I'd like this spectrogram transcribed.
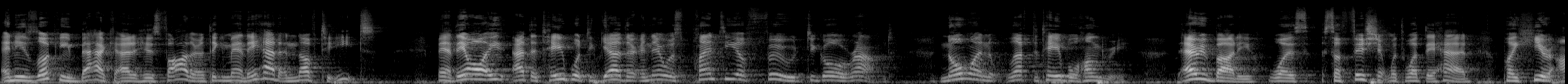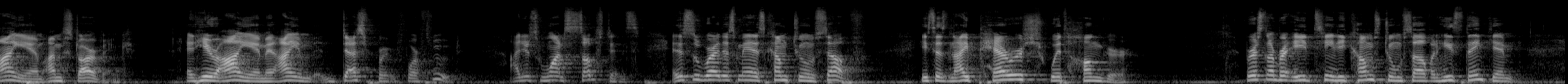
And he's looking back at his father and thinking, man, they had enough to eat. Man, they all ate at the table together, and there was plenty of food to go around. No one left the table hungry. Everybody was sufficient with what they had, but here I am, I'm starving. And here I am, and I am desperate for food. I just want substance. And this is where this man has come to himself. He says, And I perish with hunger. Verse number 18, he comes to himself and he's thinking,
